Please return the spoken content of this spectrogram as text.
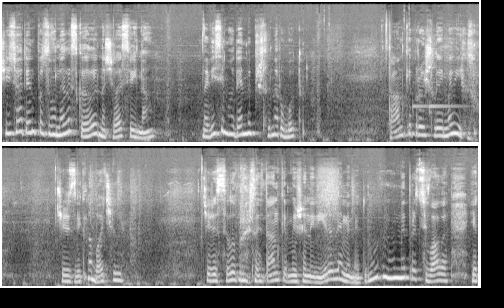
6 годин подзвонили, сказали, почалась війна. На 8 годин ми прийшли на роботу. Танки пройшли, ми їх через вікно бачили. Через село пройшли танки, ми ще не вірили, ми не думали. Ну, ми працювали, як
